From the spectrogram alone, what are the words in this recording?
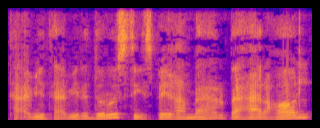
تعبیر تعبیر درستی است. پیغمبر به هر حال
